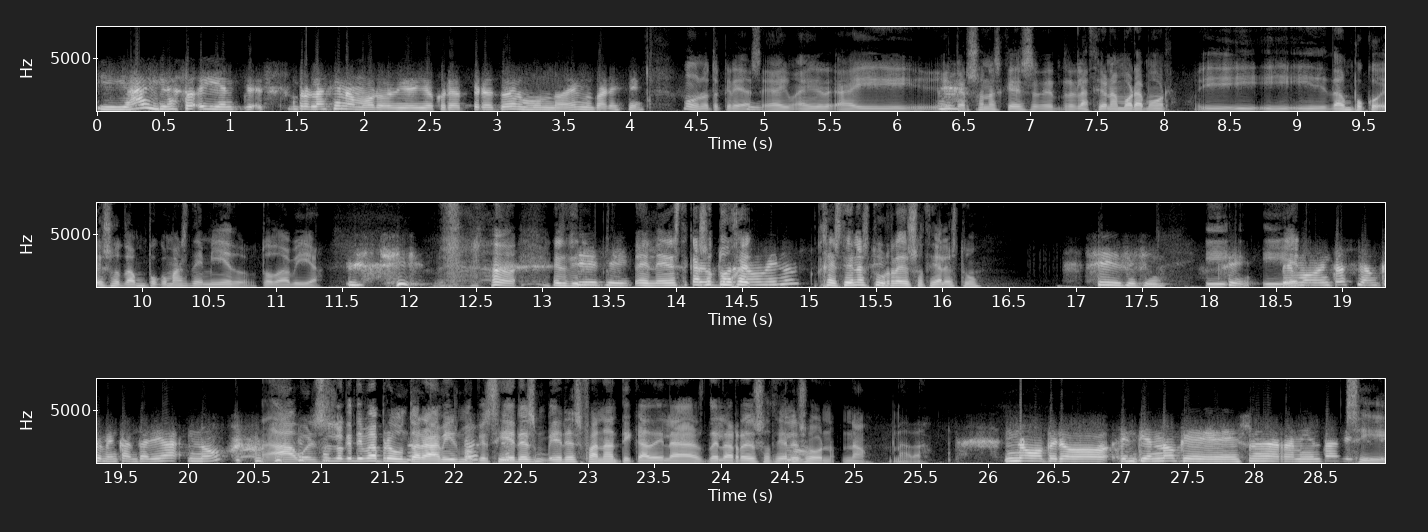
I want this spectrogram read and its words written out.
Y, ay, la so- y en- es relación amor-odio, yo creo, pero todo el mundo, ¿eh? me parece. Bueno, no te creas. ¿eh? hay, hay, hay- personas que es relación amor-amor y, y- da un poco, eso da un poco más de miedo todavía. Sí, es decir, sí, sí. en, en este caso Pero tú ge- menos, gestionas tus redes sociales tú. sí, sí, sí. Y, sí. y de er- momento sí, aunque me encantaría, no. Ah, bueno, eso es lo que te iba a preguntar ahora mismo, que si eres, eres fanática de las, de las redes sociales No. o no. No, nada. No, pero entiendo que es una herramienta que hay Sí, que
